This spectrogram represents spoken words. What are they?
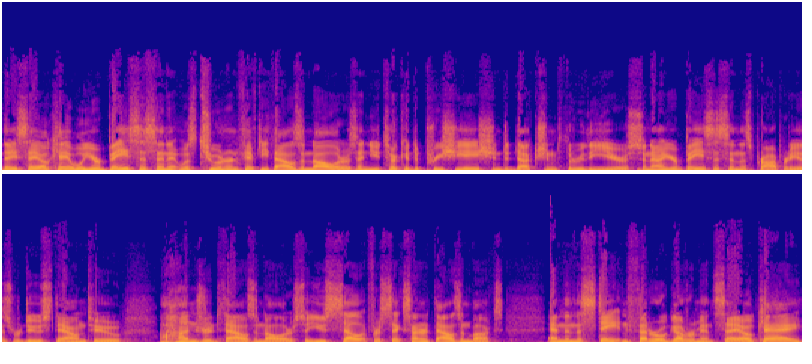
they say, okay, well, your basis in it was two hundred fifty thousand dollars, and you took a depreciation deduction through the years. So now your basis in this property is reduced down to hundred thousand dollars. So you sell it for six hundred thousand bucks, and then the state and federal government say, okay,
